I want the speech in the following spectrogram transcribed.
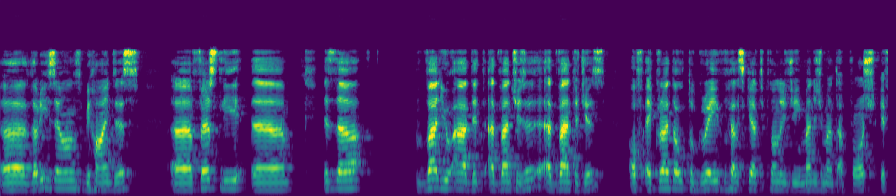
uh, the reasons behind this, uh, firstly, uh, is the value-added advantages, advantages of a cradle-to-grave healthcare technology management approach if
